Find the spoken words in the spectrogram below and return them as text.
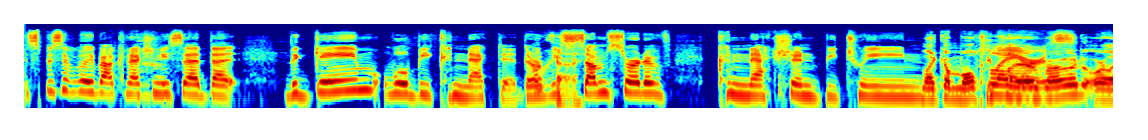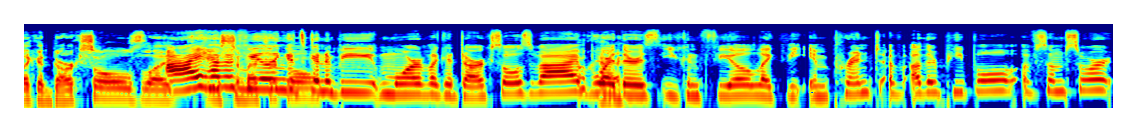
specifically about connection. He said that the game will be connected. There will be some sort of connection between Like a multiplayer players. mode or like a Dark Souls like. I have a feeling it's going to be more of like a Dark Souls vibe, where there's you can feel like the imprint of other people of some sort.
